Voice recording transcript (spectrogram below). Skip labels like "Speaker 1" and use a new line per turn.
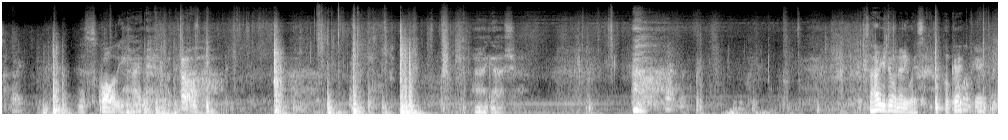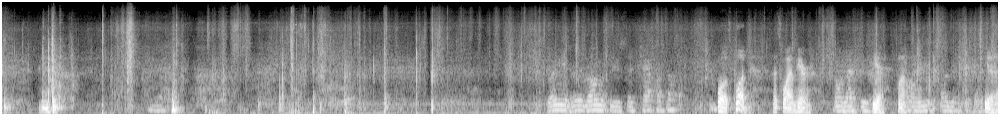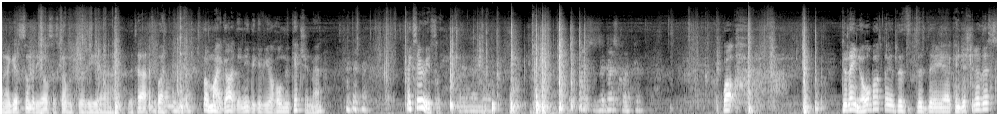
Right.
This quality, right? Oh. My gosh. So how are you doing anyways? Okay?
I'm okay. The thing that's really wrong with it is the tap on top.
Well, it's plugged. That's why I'm here.
Oh, that's the.
Yeah, well,
Oh, you plug it, okay, got
yeah, and I guess somebody else is coming for the, uh, the taps, but, but my God, they need to give you a whole new kitchen, man. Like seriously.
Uh, this place is a dust collector.
Well, do they know about the, the, the, the uh, condition of this?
